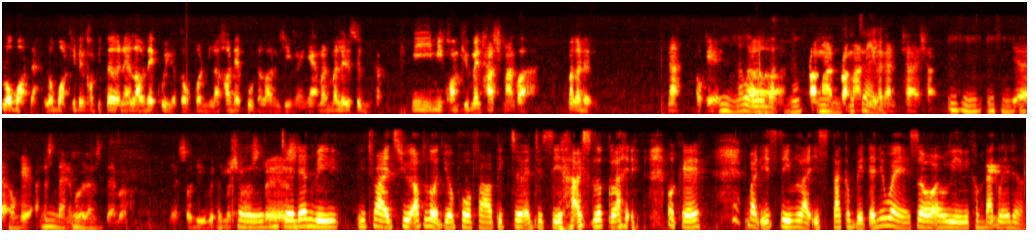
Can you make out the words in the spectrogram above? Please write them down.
robot อะ robot ที่เป็นคอมพิวเตอร์นะเราได้คุยกับตัวคนแล้วเขาได้พูดกับเราจริงๆอะไรเงี้ยมันมันเลยรู้สึกเหมือนกับมีมีความ human touch มากกว่ามากกว่าเดิมนะโอเคอืมมากกว่าโรบอทเนาะประมาณอืประมาณเข้ใจนี้แล้วกันใช่ใช่อือหืออือหือ yeah อือหือ okay อืม understandable อืม understandable yeah so deal with emotional Okay, stress Jaden, we we tried to upload your profile picture and to see how it look like. Okay, but it seemed like it's stuck a bit anyway. So uh, we we come back Mm. later.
